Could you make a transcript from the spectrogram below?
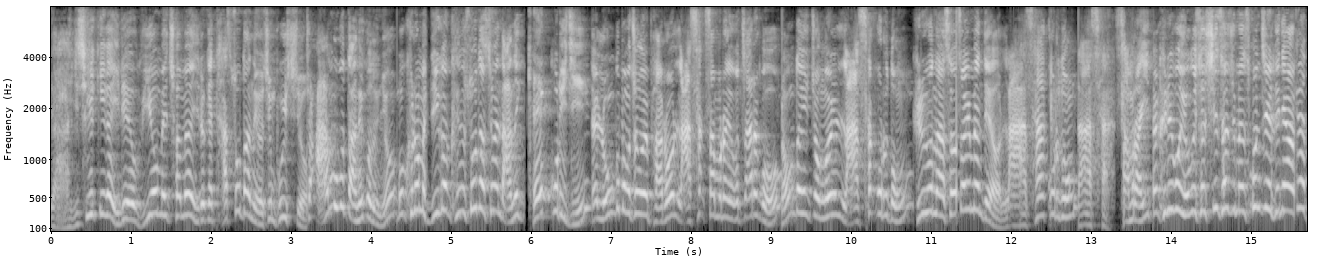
야 이 새끼가 이래요. 위험에 처하면 이렇게 다 쏟아내요. 지금 보이시죠? 저 아무것도 안 했거든요. 뭐 그러면 네가 그냥 쏟았으면 나는 개꿀이지. 자, 롱구멍 쪽을 바로 라삭 사무라이고 자르고 엉덩이 쪽을 라삭 꼬르동. 그리고 나서 썰면 돼요. 라삭 꼬르동 라삭 사무라이. 자, 그리고 여기서 씻어주면 손질 그냥 끝.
